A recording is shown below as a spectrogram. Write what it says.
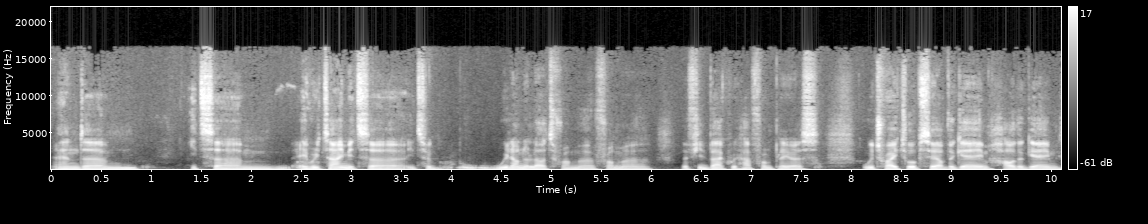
and um, it's um, every time it's a, it's a we learn a lot from uh, from uh, the feedback we have from players. We try to observe the game, how the game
